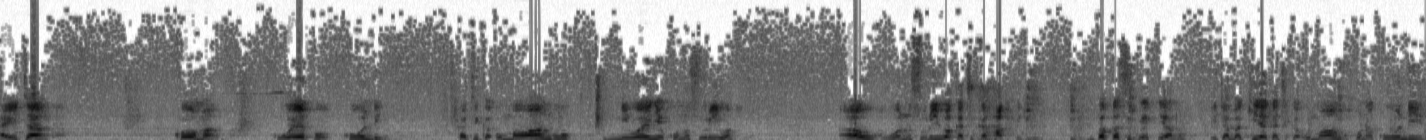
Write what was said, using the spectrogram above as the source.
haita koma kuwepo kundi katika umma wangu ni wenye kunusuriwa au wanusuriwa katika haki mpaka siku ya kiyama itabakia katika umma wangu kuna kundi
